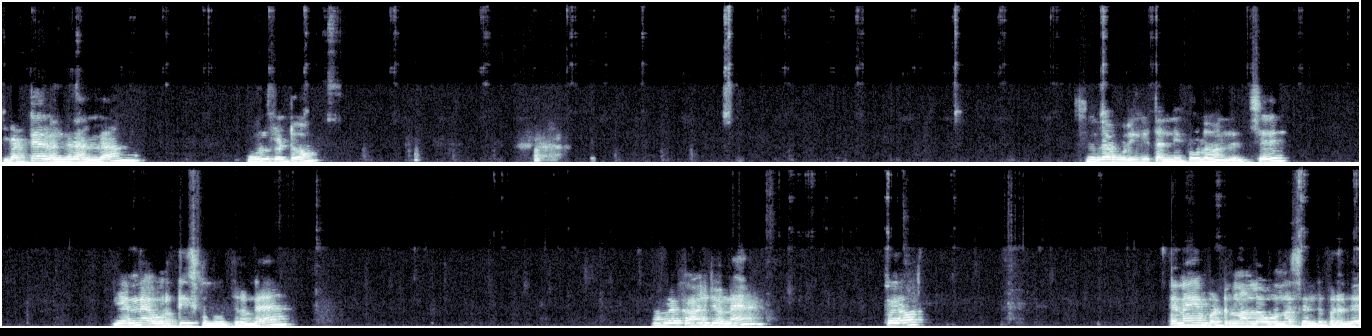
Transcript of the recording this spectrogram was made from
பட்டர் வந்து நல்லா உருக்கட்டும் நல்லா உருகி தண்ணி போல வந்துருச்சு. எண்ணெய் ஒரு டீஸ்பூன் ஊத்துருங்க நல்லா காஞ்சோடனே அப்புறம் பட்டு நல்லா ஒன்றா சேர்ந்த பிறகு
